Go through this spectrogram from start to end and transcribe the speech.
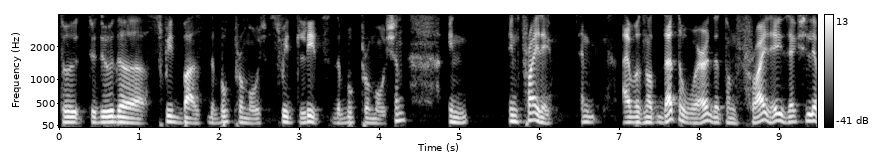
to, to do the sweet buzz the book promotion sweet leads the book promotion in in friday. And i was not that aware that on friday is actually a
